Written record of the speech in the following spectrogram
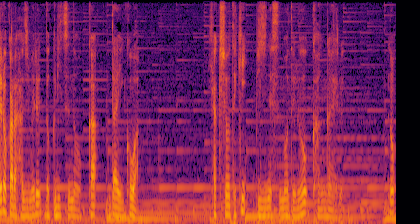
ゼロから始める独立農家。第5話。百姓的ビジネスモデルを考えるの。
